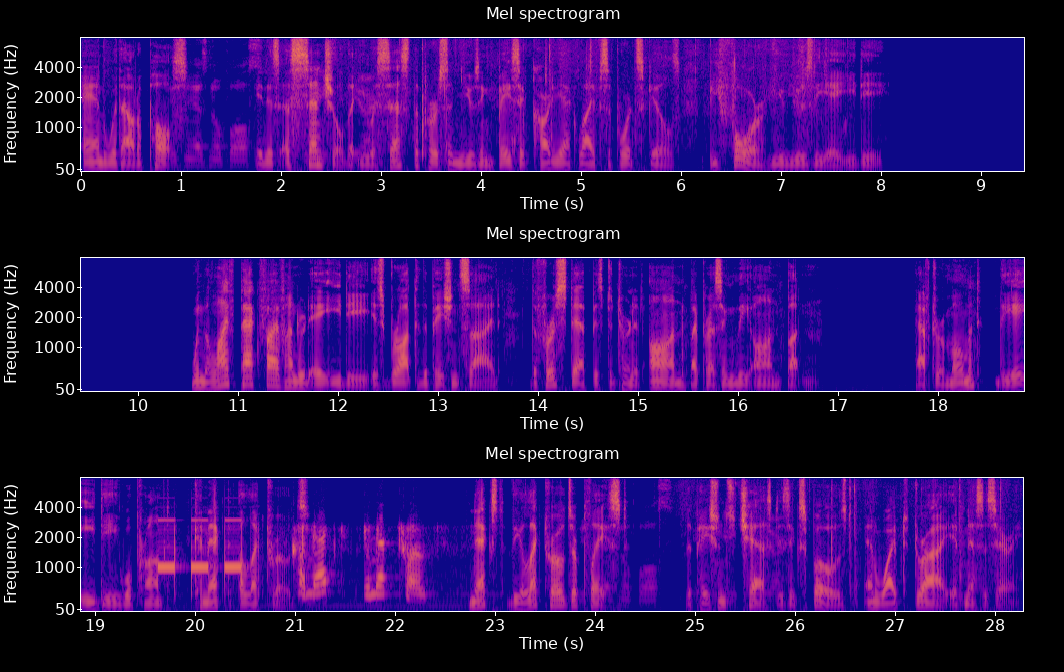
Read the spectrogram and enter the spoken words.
and without a pulse. Patient has no pulse. It is essential that you assess the person using basic cardiac life support skills before you use the AED. When the LifePak 500 AED is brought to the patient's side, the first step is to turn it on by pressing the on button. After a moment, the AED will prompt Connect Electrodes. Connect electrodes. Next, the electrodes are placed. The patient's chest is exposed and wiped dry if necessary.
